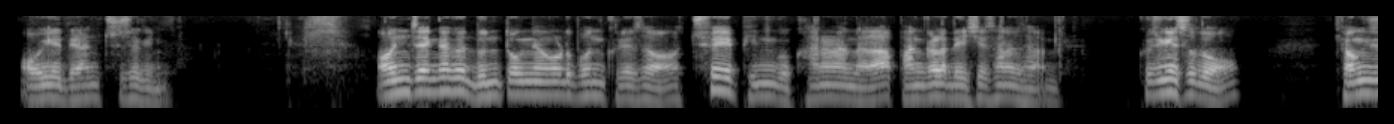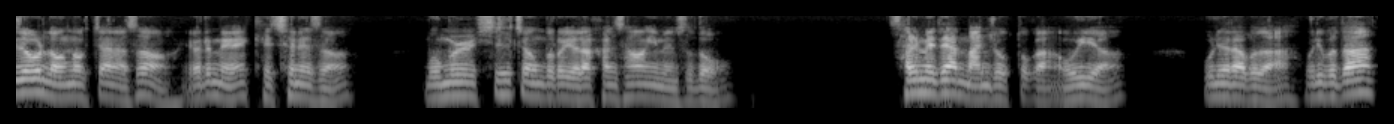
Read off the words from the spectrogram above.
어휘에 대한 주석입니다. 언젠가 그 눈동냥으로 본 글에서 최빈국, 가난한 나라 방글라데시에 사는 사람들. 그 중에서도 경제적으로 넉넉지 않아서 여름에 개천에서 몸을 씻을 정도로 열악한 상황이면서도 삶에 대한 만족도가 오히려 우리나라보다, 우리보다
